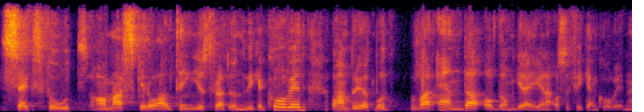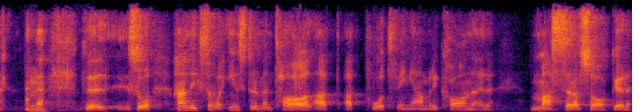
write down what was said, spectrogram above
sex fot, ha masker och allting just för att undvika covid och han bröt mot varenda av de grejerna och så fick han covid. Mm. så han liksom var instrumental att, att påtvinga amerikaner massor av saker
